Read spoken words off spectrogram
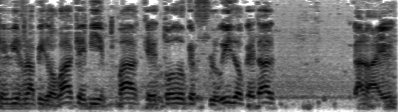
que bien rápido va, que bien va, que todo, que fluido, que tal. Claro, hay,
